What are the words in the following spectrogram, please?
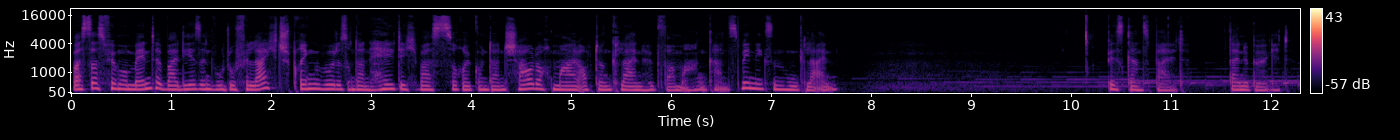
was das für Momente bei dir sind, wo du vielleicht springen würdest und dann hält dich was zurück und dann schau doch mal, ob du einen kleinen Hüpfer machen kannst. Wenigstens einen kleinen. Bis ganz bald. Deine Birgit.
